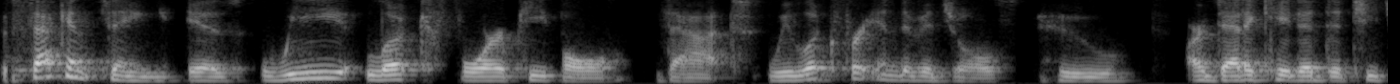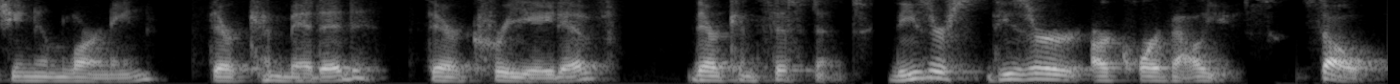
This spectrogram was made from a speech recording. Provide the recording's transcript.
the second thing is we look for people that we look for individuals who are dedicated to teaching and learning. They're committed, they're creative, they're consistent. These are these are our core values. So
